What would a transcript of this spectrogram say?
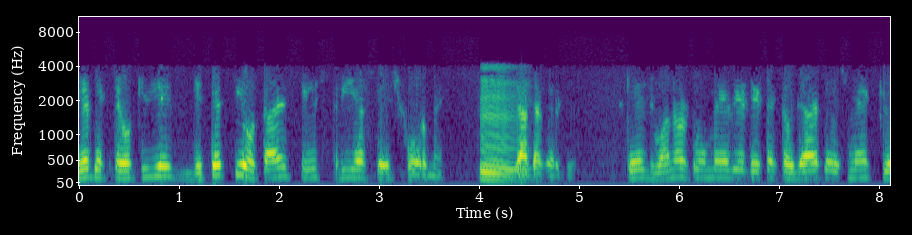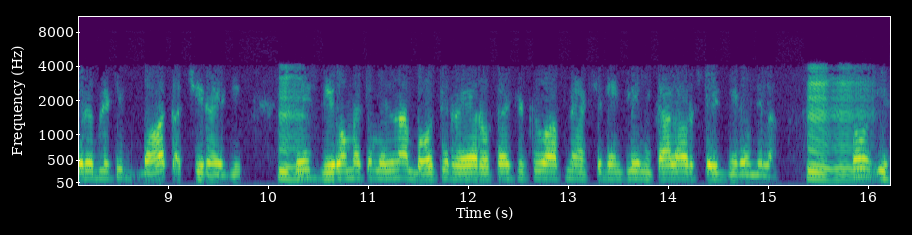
ये देखते हो कि ये डिटेक्ट ही होता है स्टेज थ्री या स्टेज फोर में हम्म। ज़्यादा करके। स्टेज वन और टू में ये डिटेक्ट हो जाए तो इसमें क्यूरेबिलिटी बहुत अच्छी रहेगी। हम्म। स्टेज ज़ीरो में तो मिलना बहुत ही रेयर होता है क्योंकि वो आपने एक्सीडेंटली निकाला और स्टेज ज़ीरो मिला। हम्म, तो इस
